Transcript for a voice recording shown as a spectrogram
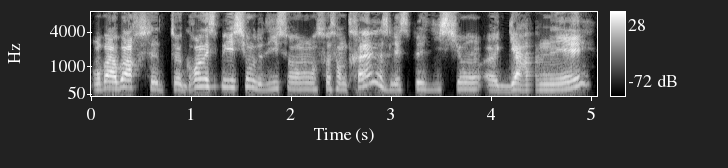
On va avoir cette grande expédition de 1873, l'expédition Garnier,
